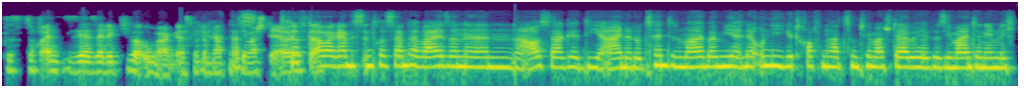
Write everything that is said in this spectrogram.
das doch ein sehr selektiver Umgang ist mit dem ganzen das Thema Sterben. trifft aber ganz interessanterweise eine Aussage, die eine Dozentin mal bei mir in der Uni getroffen hat zum Thema Sterbehilfe. Sie meinte nämlich,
